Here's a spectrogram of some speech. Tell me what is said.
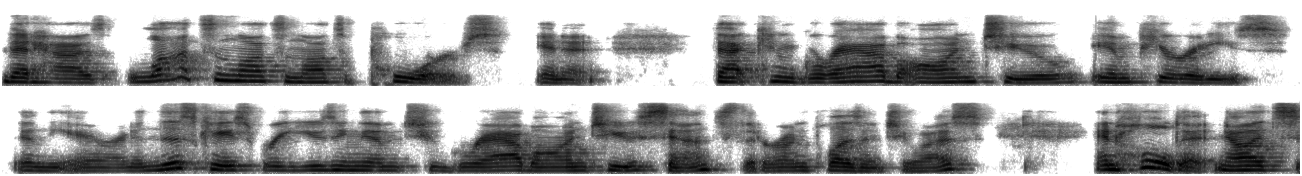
that has lots and lots and lots of pores in it. that can grab onto impurities in the air. And in this case, we're using them to grab onto scents that are unpleasant to us and hold it. Now it's,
